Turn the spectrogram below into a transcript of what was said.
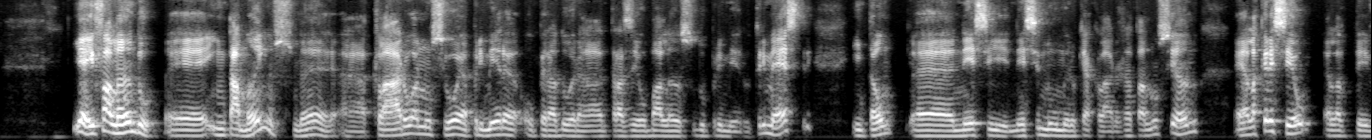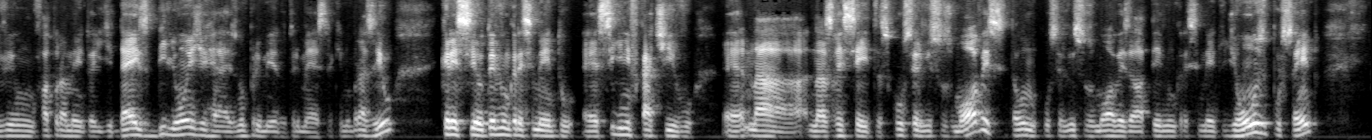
E aí, falando é, em tamanhos, né, a Claro anunciou, é a primeira operadora a trazer o balanço do primeiro trimestre. Então, é, nesse, nesse número que a Claro já está anunciando, ela cresceu, ela teve um faturamento aí de 10 bilhões de reais no primeiro trimestre aqui no Brasil, cresceu, teve um crescimento é, significativo é, na, nas receitas com serviços móveis. Então, com serviços móveis, ela teve um crescimento de 11%,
